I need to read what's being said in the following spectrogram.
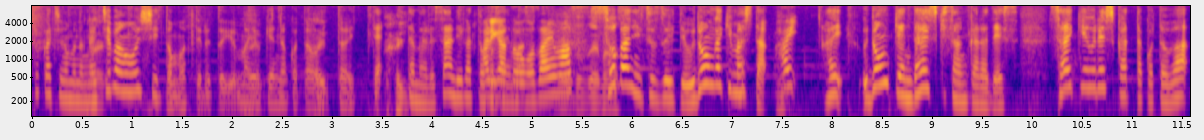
十勝のものが一番美味しいと思ってるという、まあはい余計なことを言っておいて、はい田丸さんありがとう。ございます。そばに続いてうどんが来ました。はい。はい、うどん県大好きさんからです。最近嬉しかったことは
